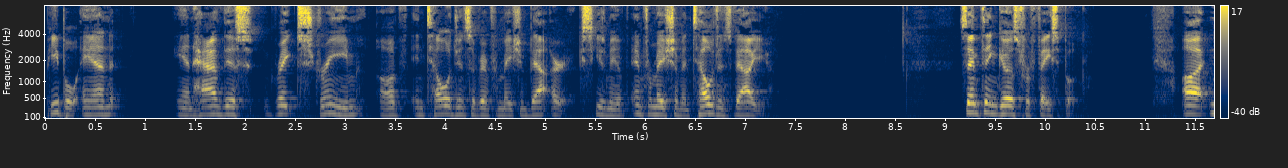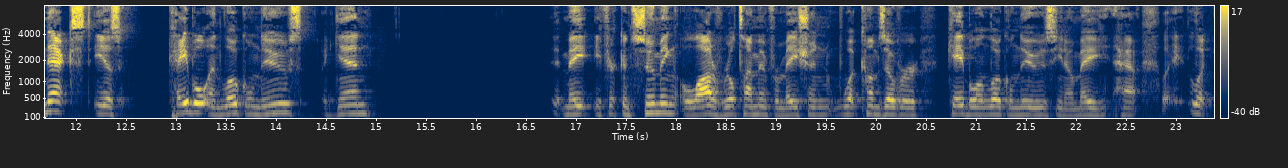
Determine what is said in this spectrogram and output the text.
people, and and have this great stream of intelligence of information, or excuse me, of information of intelligence value. Same thing goes for Facebook. Uh, next is cable and local news. Again, it may if you're consuming a lot of real time information, what comes over cable and local news, you know, may have look.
